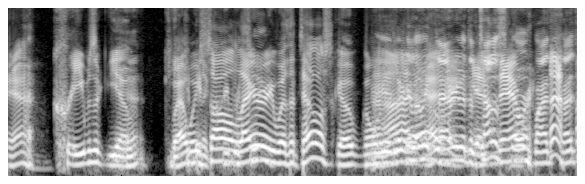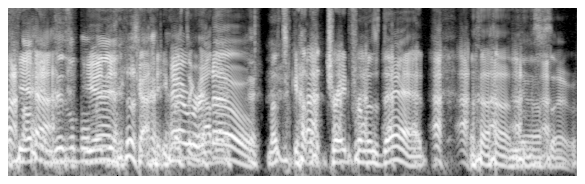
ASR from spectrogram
Yeah. Cre- He was a, you know. Yeah. Well, we saw too. Larry with a telescope going. Yeah, look at. Larry with the You telescope. never- by Yeah. Invisible Man. just he must have got that- know. Must have got that trade from his dad. Yeah. So,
